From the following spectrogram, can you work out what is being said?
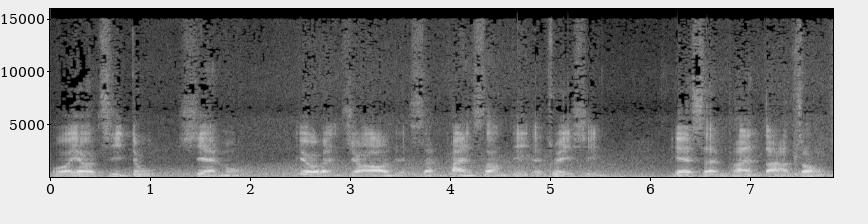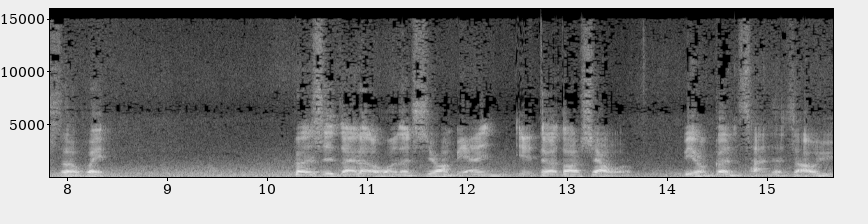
我又嫉妒、羡慕，又很骄傲的审判上帝的罪行，也审判大众社会。更是在乐祸的希望别人也得到像我比我更惨的遭遇。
